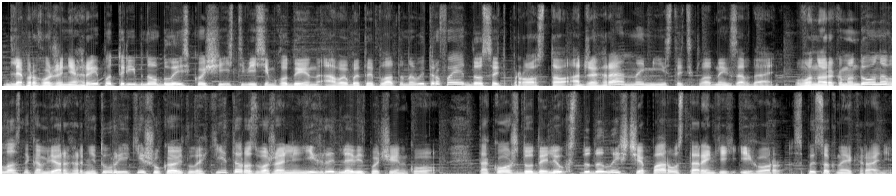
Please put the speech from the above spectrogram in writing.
Для проходження гри потрібно близько 6-8 годин, а вибити платиновий трофей досить просто, адже гра не містить складних завдань. Вона рекомендована власникам VR-гарнітур, які шукають легкі та розважальні ігри для відпочинку. Також до Deluxe додали ще пару стареньких ігор. Список на екрані.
